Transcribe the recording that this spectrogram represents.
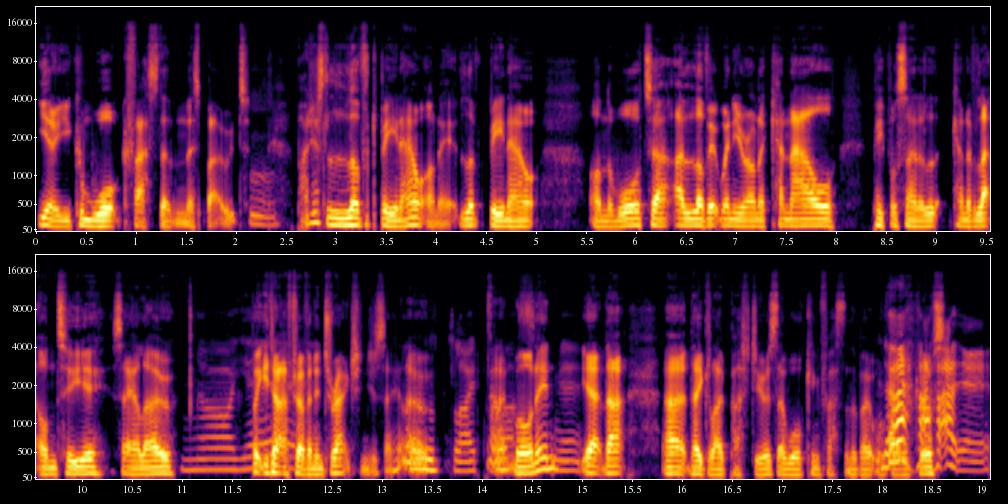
you know you can walk faster than this boat, hmm. but I just loved being out on it. Loved being out on the water. I love it when you're on a canal. People kind of kind of let on to you, say hello. Oh, yeah. But you don't have to have an interaction. Just say hello, glide past. hello, morning. Yeah. Yeah, that uh, they glide past you as they're walking faster than the boat will go, of course. yeah.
